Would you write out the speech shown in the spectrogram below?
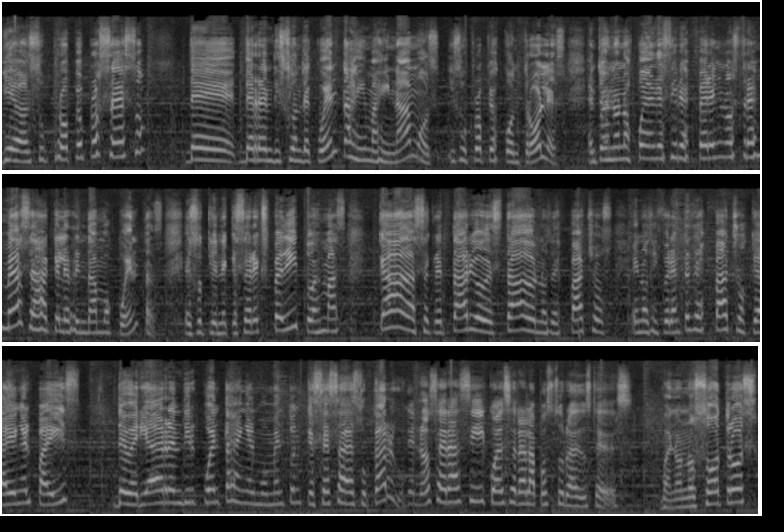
llevan su propio proceso de, rendición de cuentas, imaginamos, y sus propios controles. Entonces no nos pueden decir, esperen unos tres meses a que les rindamos cuentas. Eso tiene que ser expedito. Es más, cada secretario de Estado en los despachos, en los diferentes despachos que hay en el país, debería de rendir cuentas en el momento en que cesa de su cargo. De no ser así, ¿cuál será la postura de ustedes? Bueno, nosotros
